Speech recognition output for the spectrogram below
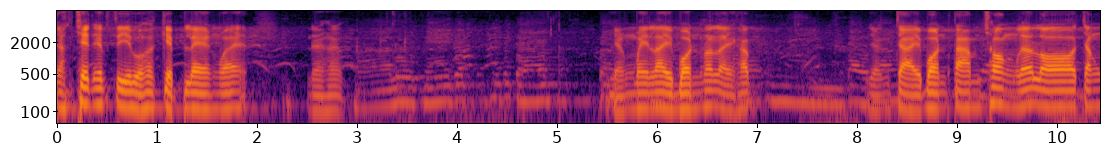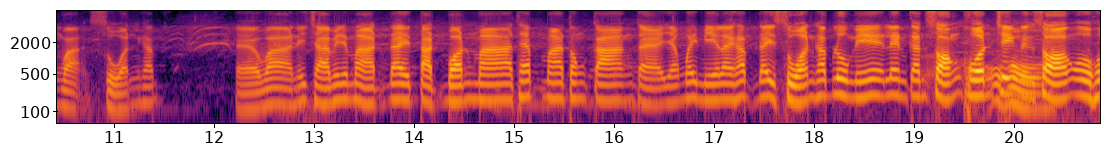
ยังเจ็ดเอฟซีบอกว่าเก็บแรงไว้นะครับ ยังไม่ไล่บอลเท่าไหร่ครับ ยังจ่ายบอลตามช่องแล้วรอจังหวะสวนครับ แต่ว่านิชามินิมาร์ทได้ตัดบอลมาแทบมาตรงกลาง แต่ยังไม่มีอะไรครับได้สวนครับลูกนี้เล่นกัน 2 คนชิงโอ้โหหนึ่งสองโอ้โห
